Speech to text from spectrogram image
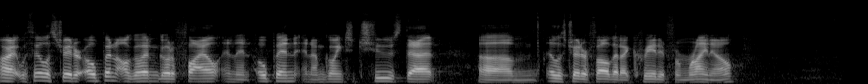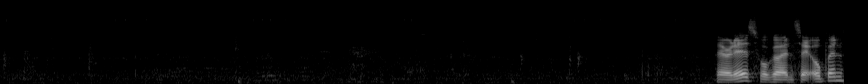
All right, with Illustrator open, I'll go ahead and go to File and then Open, and I'm going to choose that um, Illustrator file that I created from Rhino. There it is. We'll go ahead and say Open.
